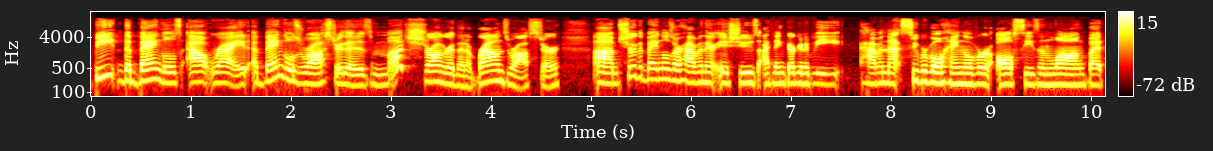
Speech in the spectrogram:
beat the Bengals outright, a Bengals roster that is much stronger than a Browns roster. Um, sure, the Bengals are having their issues. I think they're going to be having that Super Bowl hangover all season long, but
